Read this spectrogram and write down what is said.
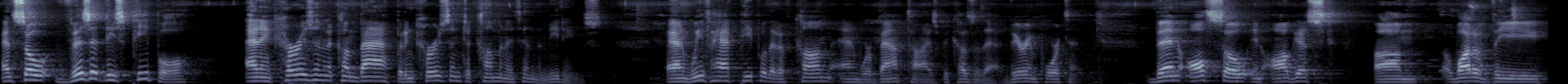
And so visit these people and encourage them to come back, but encourage them to come and attend the meetings. And we've had people that have come and were baptized because of that. Very important. Then also in August, um, a lot of the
